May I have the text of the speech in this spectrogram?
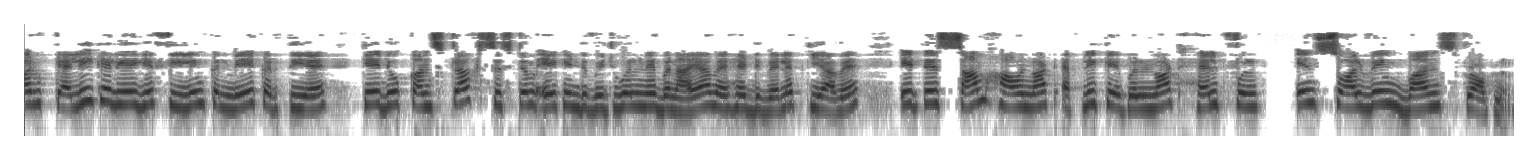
اور کیلی کے لیے یہ فیلنگ کنوے کرتی ہے کہ جو کنسٹرکٹ سسٹم ایک انڈیویجل نے بنایا ہوا ہے ڈیویلپ کیا ہوا ہے it is somehow not applicable not helpful in solving one's problem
